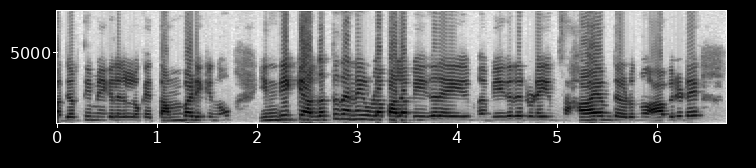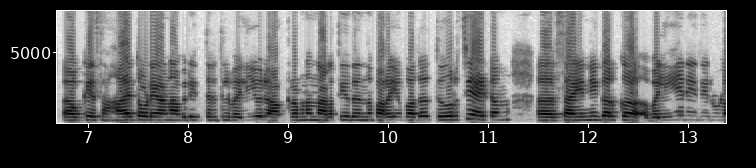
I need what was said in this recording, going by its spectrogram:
അതിർത്തി മേഖലകളിലൊക്കെ തമ്പടിക്കുന്നു. ഇന്ത്യയ്ക്ക് അകത്ത് തന്നെയുള്ള പല ഭീകരെയും ഭീകരരുടെയും സഹായം തേടുന്നു. അവരുടെ ഒക്കെ സഹായത്തോടെയാണ് അവർ ഇത്തരത്തിൽ വലിയൊരു ആക്രമണം നടത്തിയതെന്ന് പറയുമ്പോൾ അത് തീർച്ചയായിട്ടും സൈനികർക്ക് വലിയ രീതിയിലുള്ള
